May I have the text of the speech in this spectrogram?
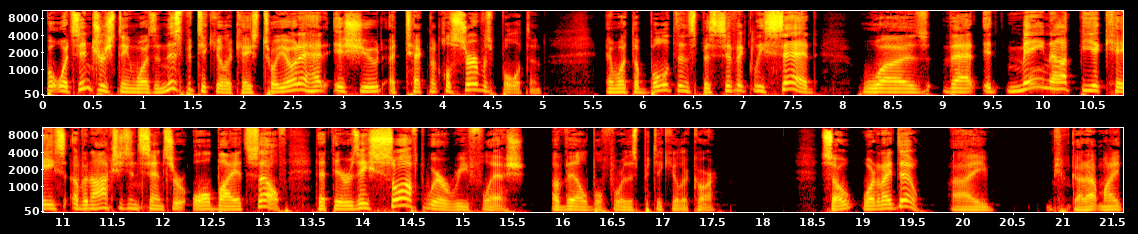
But what's interesting was in this particular case, Toyota had issued a technical service bulletin, and what the bulletin specifically said was that it may not be a case of an oxygen sensor all by itself, that there is a software reflash available for this particular car. So, what did I do? I got out my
